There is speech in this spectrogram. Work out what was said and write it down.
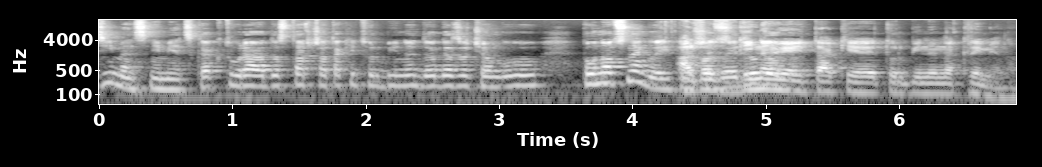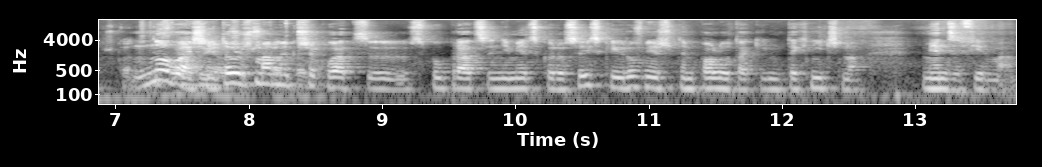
Siemens niemiecka, która dostarcza takie turbiny do gazociągu północnego i Albo i zginą drugiego. jej takie turbiny na Krymie na przykład. No właśnie, to już mamy przykład y, współpracy niemiecko-rosyjskiej, również w tym polu takim techniczno między firmami.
